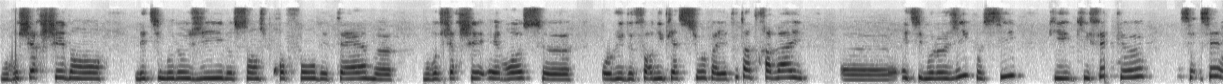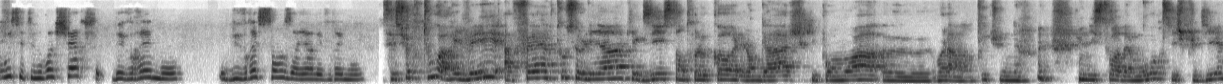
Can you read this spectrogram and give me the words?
Vous recherchez dans l'étymologie, le sens profond des termes. Vous recherchez Eros euh, au lieu de fornication. Enfin, il y a tout un travail euh, étymologique aussi qui, qui fait que, oui, c'est une recherche des vrais mots et du vrai sens derrière les vrais mots. C'est surtout arriver à faire tout ce lien qui existe entre le corps et le langage, qui pour moi, euh, voilà, toute une, une histoire d'amour, si je puis dire.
